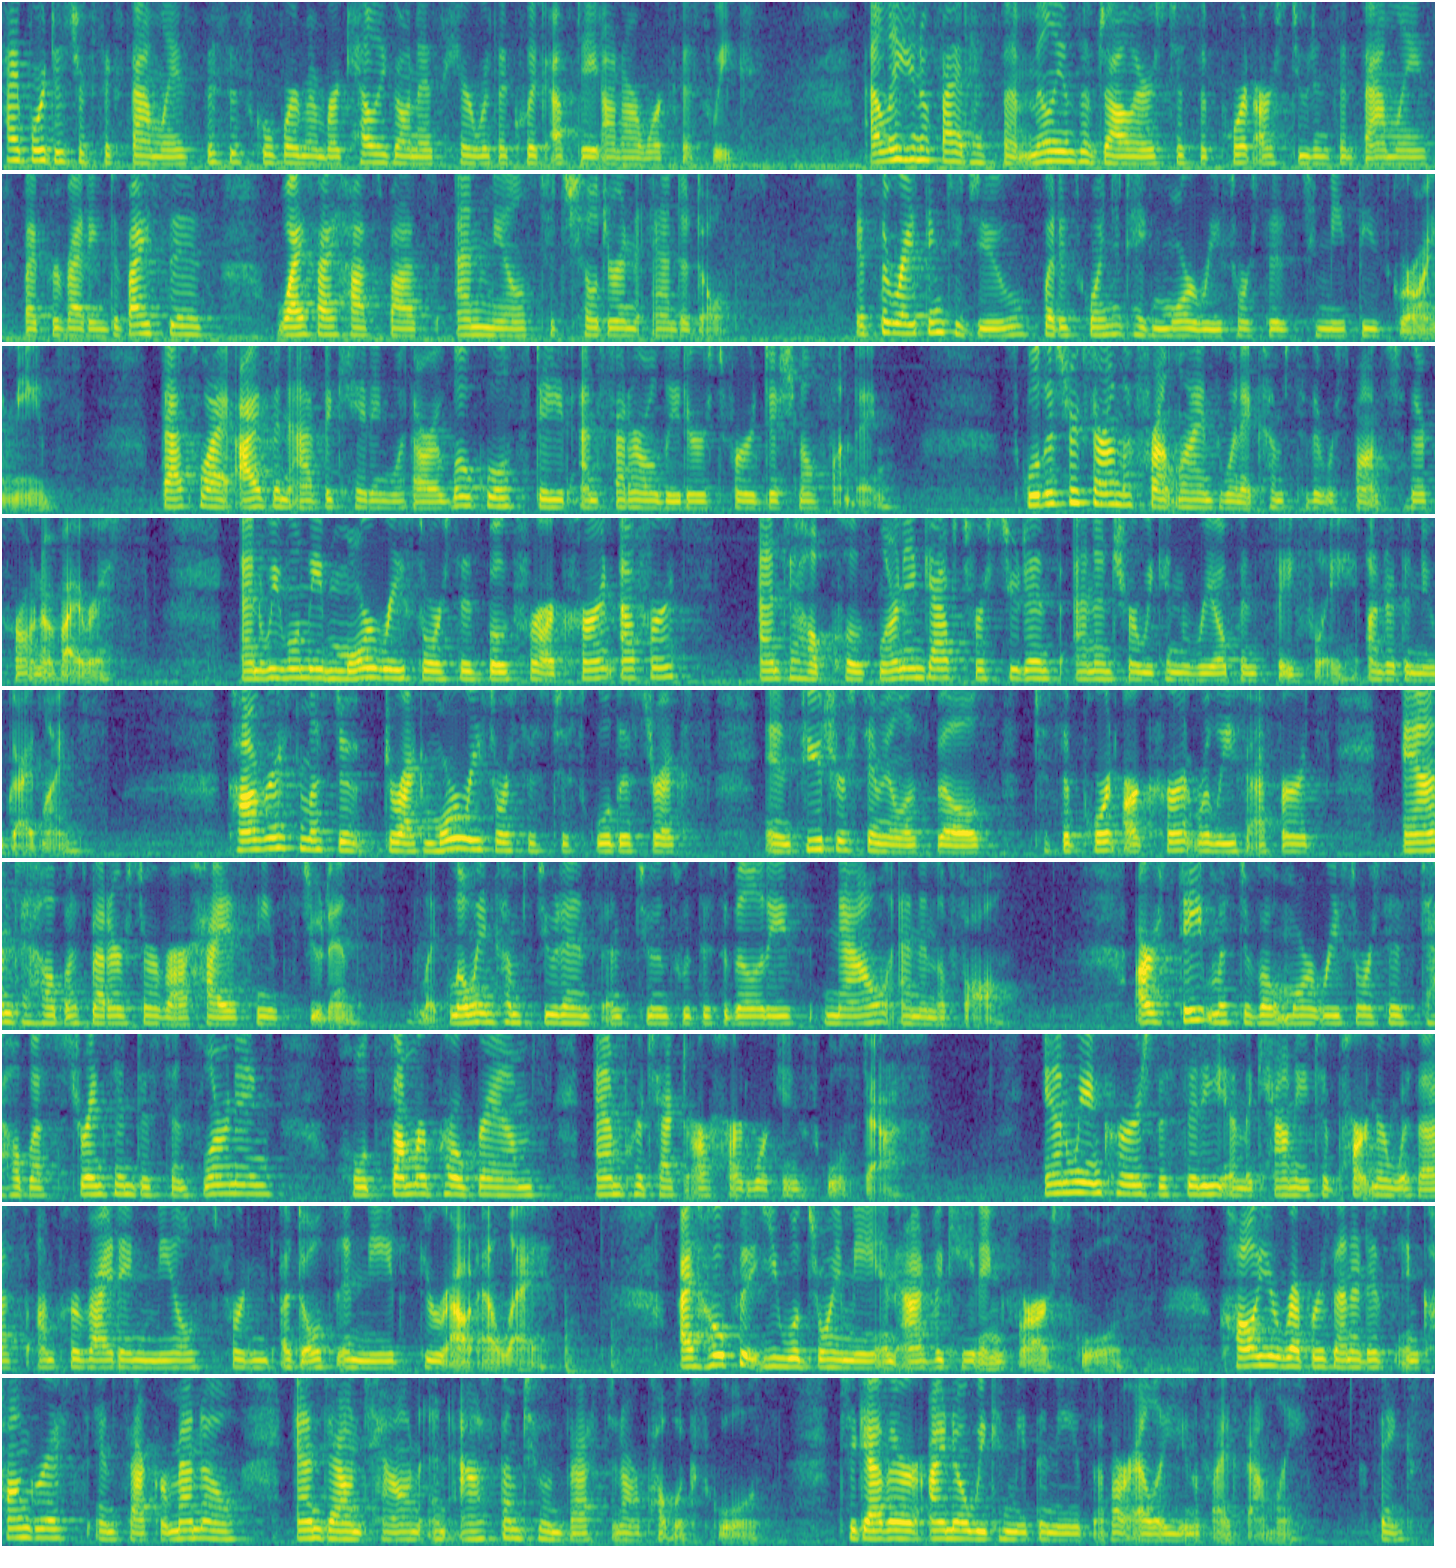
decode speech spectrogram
Hi Board District 6 families, this is School Board Member Kelly Gonez here with a quick update on our work this week. LA Unified has spent millions of dollars to support our students and families by providing devices, Wi-Fi hotspots, and meals to children and adults. It's the right thing to do, but it's going to take more resources to meet these growing needs. That's why I've been advocating with our local, state, and federal leaders for additional funding. School districts are on the front lines when it comes to the response to the coronavirus, and we will need more resources both for our current efforts and to help close learning gaps for students and ensure we can reopen safely under the new guidelines. Congress must direct more resources to school districts in future stimulus bills to support our current relief efforts and to help us better serve our highest needs students, like low income students and students with disabilities now and in the fall. Our state must devote more resources to help us strengthen distance learning, hold summer programs, and protect our hardworking school staff. And we encourage the city and the county to partner with us on providing meals for adults in need throughout LA. I hope that you will join me in advocating for our schools. Call your representatives in Congress, in Sacramento, and downtown and ask them to invest in our public schools. Together, I know we can meet the needs of our LA Unified family. Thanks.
